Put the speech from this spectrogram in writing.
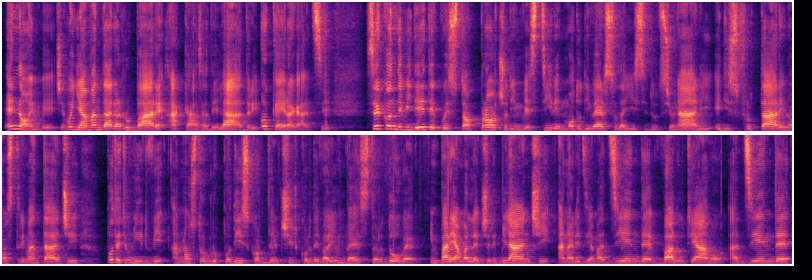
E noi invece vogliamo andare a rubare a casa dei ladri. Ok ragazzi. Se condividete questo approccio di investire in modo diverso dagli istituzionali e di sfruttare i nostri vantaggi, potete unirvi al nostro gruppo Discord del Circolo dei Value Investor dove impariamo a leggere bilanci, analizziamo aziende, valutiamo aziende.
